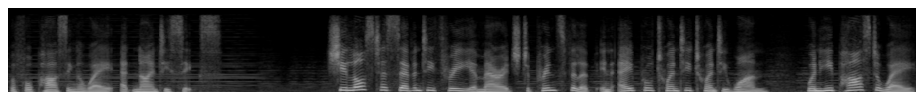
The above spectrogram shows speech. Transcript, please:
before passing away at 96. She lost her 73-year marriage to Prince Philip in April 2021, when he passed away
